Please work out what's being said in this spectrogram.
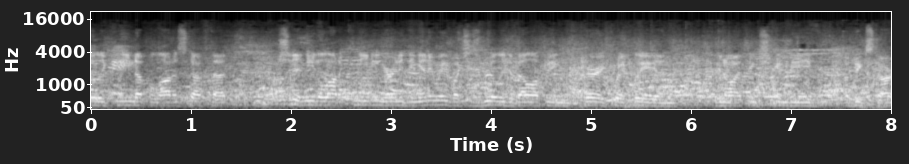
really cleaned up a lot of stuff that she didn't need a lot of cleaning or anything anyway. But she's really developing very quickly, and you know, I think she can be a big star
